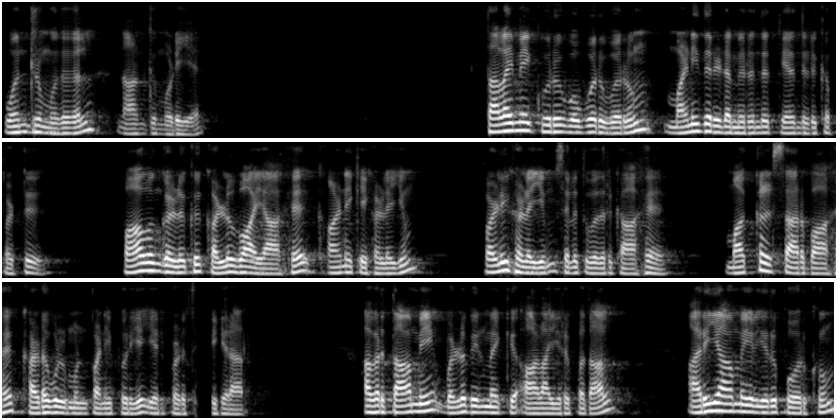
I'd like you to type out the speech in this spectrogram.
ஒன்று முதல் நான்கு முடிய. தலைமை குரு ஒவ்வொருவரும் மனிதரிடமிருந்து தேர்ந்தெடுக்கப்பட்டு பாவங்களுக்கு கழுவாயாக காணிக்கைகளையும் பழிகளையும் செலுத்துவதற்காக மக்கள் சார்பாக கடவுள் முன் பணிபுரிய ஏற்படுத்துகிறார். அவர் தாமே வலுவின்மைக்கு ஆளாயிருப்பதால் அறியாமையில் இருப்போர்க்கும்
